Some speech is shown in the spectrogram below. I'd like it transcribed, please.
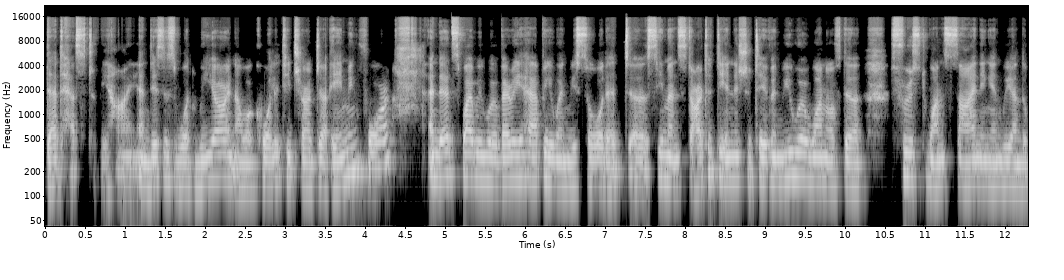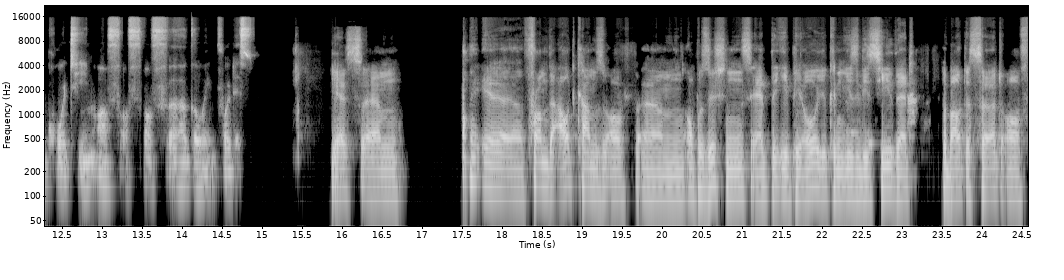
that has to be high. And this is what we are in our quality charter aiming for. And that's why we were very happy when we saw that uh, Siemens started the initiative and we were one of the first ones signing and we are in the core team of, of, of uh, going for this. Yes. Um, uh, from the outcomes of um, oppositions at the EPO, you can easily see that about a third of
